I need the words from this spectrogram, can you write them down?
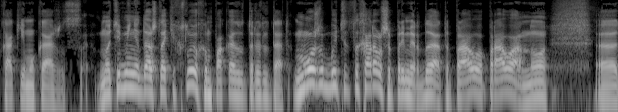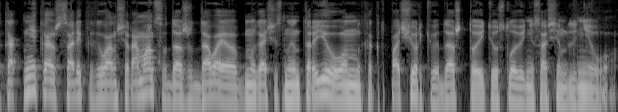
как ему кажется. Но, тем не менее, даже в таких условиях он показывает результат. Может быть, это хороший пример, да, ты права, права но, как мне кажется, Олег Иванович Романцев, даже давая многочисленные интервью, он как-то подчеркивает, да, что эти условия не совсем для него.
